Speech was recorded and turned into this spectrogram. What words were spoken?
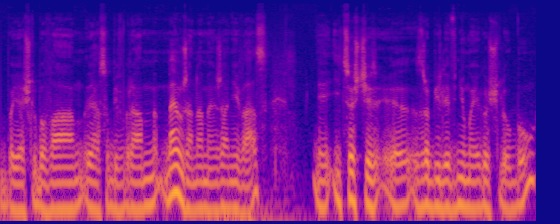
bo ja ślubowałam, ja sobie wybrałam męża na męża, nie was. I coście e, zrobili w dniu mojego ślubu?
